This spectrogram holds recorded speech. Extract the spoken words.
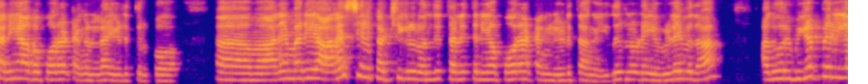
தனியாக போராட்டங்கள் எல்லாம் எடுத்திருக்கோம். அதே மாதிரி அரசியல் கட்சிகள் வந்து தனித்தனியா போராட்டங்கள் எடுத்தாங்க. இதனுடைய விளைவுதான் அது ஒரு மிகப்பெரிய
